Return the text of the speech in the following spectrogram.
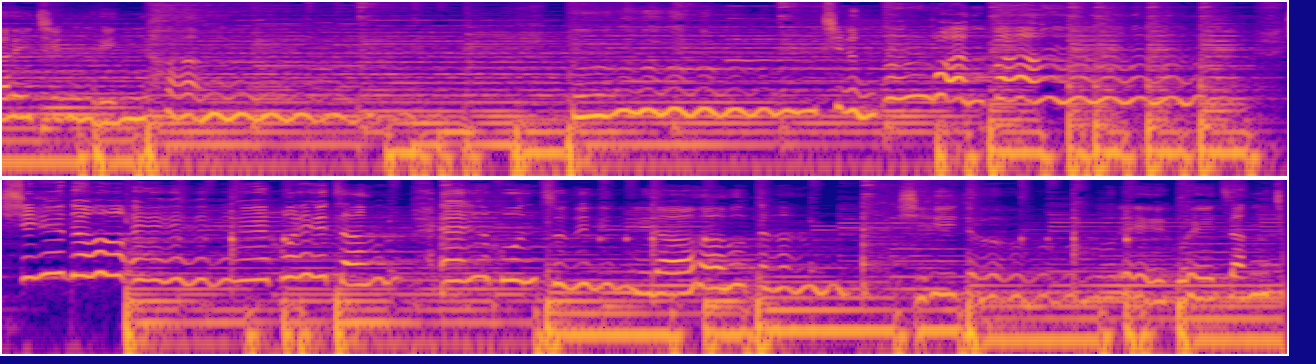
在情人行，有情不愿放，是倒的花丛，缘分水流动，是倒的花丛，情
